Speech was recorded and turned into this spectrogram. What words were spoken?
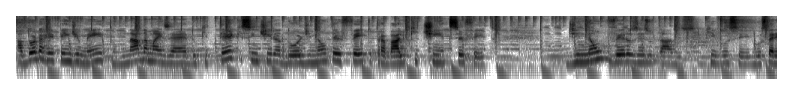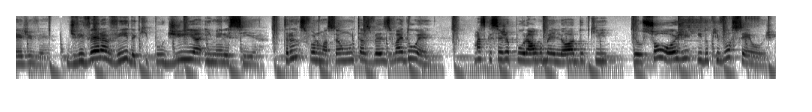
A dor do arrependimento nada mais é do que ter que sentir a dor de não ter feito o trabalho que tinha que ser feito. De não ver os resultados que você gostaria de ver, de viver a vida que podia e merecia. Transformação muitas vezes vai doer, mas que seja por algo melhor do que eu sou hoje e do que você é hoje.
